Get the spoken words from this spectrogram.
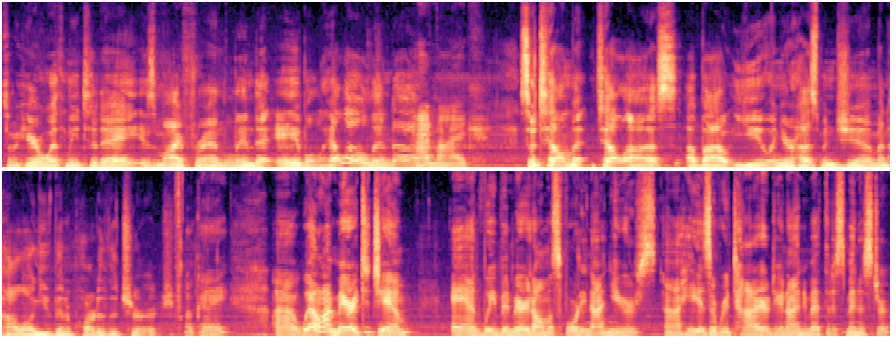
So, here with me today is my friend Linda Abel. Hello, Linda. Hi, Mike. So tell me, tell us about you and your husband Jim, and how long you've been a part of the church. Okay. Uh, well, I'm married to Jim, and we've been married almost 49 years. Uh, he is a retired United Methodist minister,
